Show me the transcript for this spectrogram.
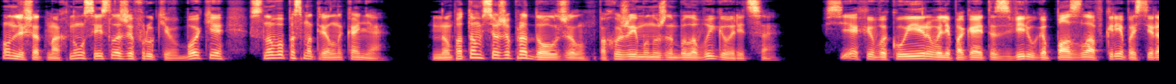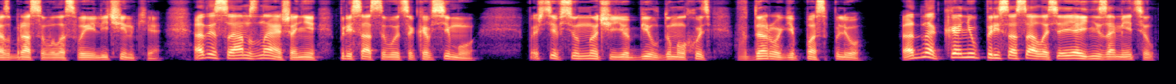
Он лишь отмахнулся и, сложив руки в боки, снова посмотрел на коня. Но потом все же продолжил. Похоже, ему нужно было выговориться. Всех эвакуировали, пока эта зверюга ползла в крепость и разбрасывала свои личинки. А ты сам знаешь, они присасываются ко всему. Почти всю ночь ее бил, думал, хоть в дороге посплю. Однако коню присосалась, а я и не заметил.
